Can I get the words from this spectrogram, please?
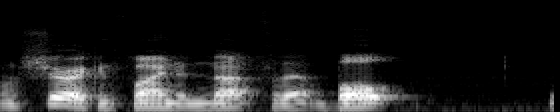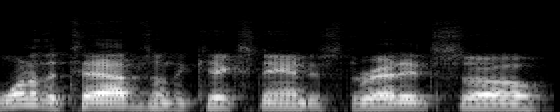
I'm sure I can find a nut for that bolt. One of the tabs on the kickstand is threaded, so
